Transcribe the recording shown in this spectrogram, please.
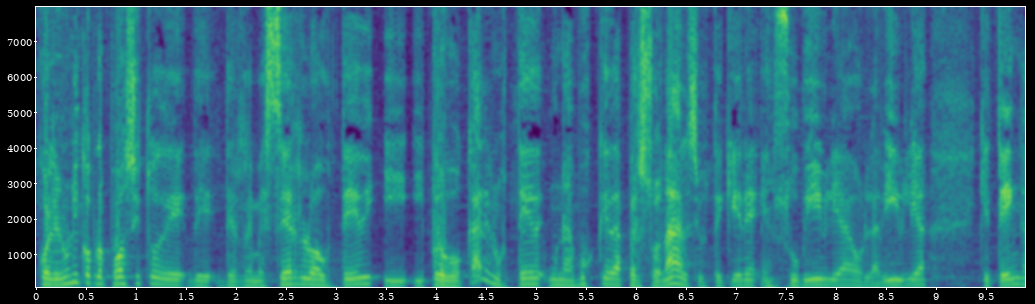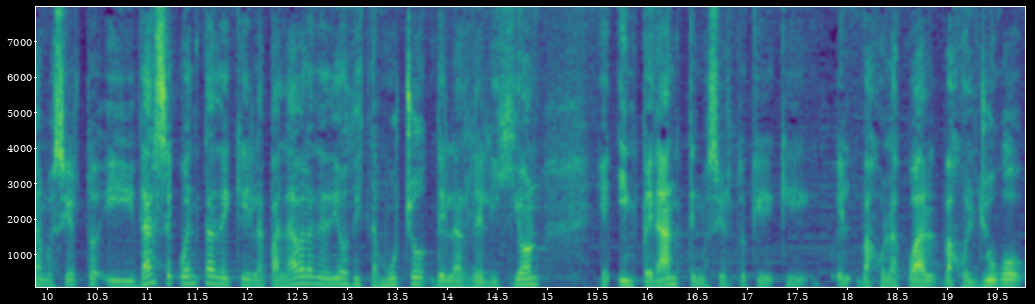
con el único propósito de, de- de remecerlo a usted y, y provocar en usted una búsqueda personal, si usted quiere, en su Biblia o la Biblia que tenga, ¿no es cierto? Y darse cuenta de que la palabra de Dios dista mucho de la religión eh, imperante, ¿no es cierto? Que, que el- bajo la cual, bajo el yugo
